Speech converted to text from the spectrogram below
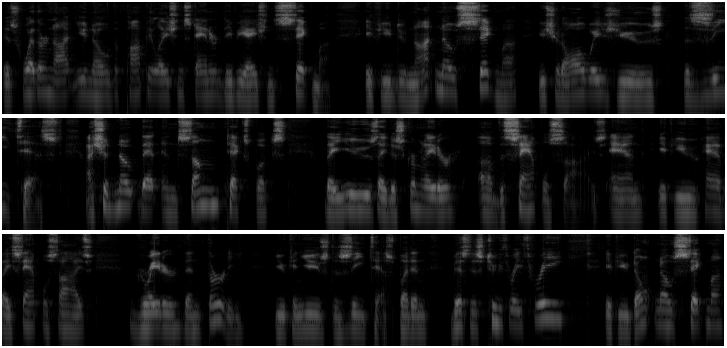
is whether or not you know the population standard deviation sigma. If you do not know sigma, you should always use the z-test. I should note that in some textbooks, they use a discriminator of the sample size. And if you have a sample size greater than 30, you can use the z-test. But in Business 233, if you don't know sigma,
